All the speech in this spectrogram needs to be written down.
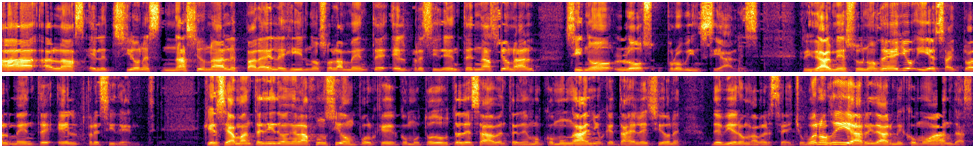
a, las elecciones nacionales para elegir no solamente el presidente nacional, sino los provinciales. Ridalmi es uno de ellos y es actualmente el presidente que se ha mantenido en la función porque, como todos ustedes saben, tenemos como un año que estas elecciones debieron haberse hecho. Buenos días, Ridarmi, ¿cómo andas?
